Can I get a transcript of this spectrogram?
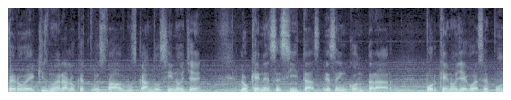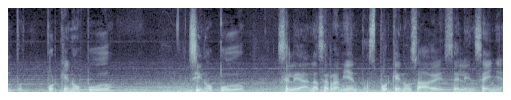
pero X no era lo que tú estabas buscando, sino Y, lo que necesitas es encontrar por qué no llegó a ese punto, porque no pudo, si no pudo, se le dan las herramientas, porque no sabe, se le enseña,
